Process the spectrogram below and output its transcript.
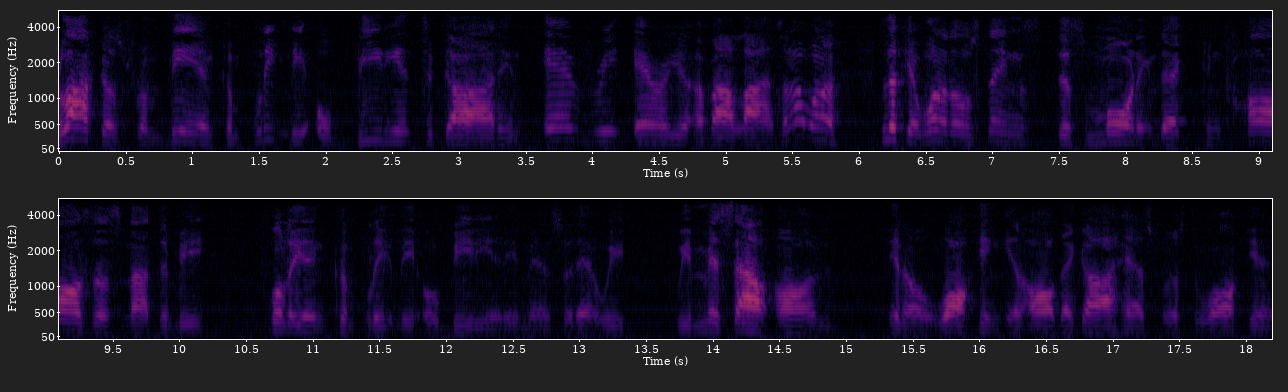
block us from being completely obedient to God in every area of our lives. And I want to look at one of those things this morning that can cause us not to be fully and completely obedient, amen, so that we, we miss out on, you know, walking in all that God has for us to walk in.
